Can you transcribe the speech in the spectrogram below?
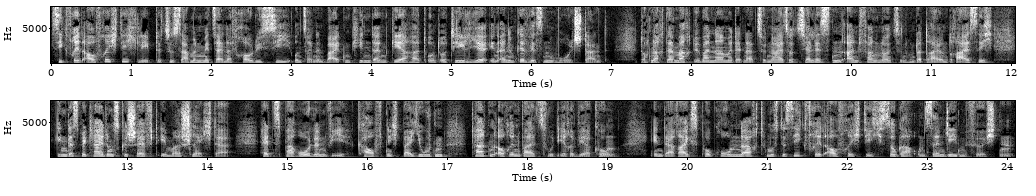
Siegfried Aufrichtig lebte zusammen mit seiner Frau Lucie und seinen beiden Kindern Gerhard und Ottilie in einem gewissen Wohlstand. Doch nach der Machtübernahme der Nationalsozialisten Anfang 1933 ging das Bekleidungsgeschäft immer schlechter. Hetzparolen wie Kauft nicht bei Juden taten auch in Waldshut ihre Wirkung. In der Reichspogromnacht musste Siegfried Aufrichtig sogar um sein Leben fürchten.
